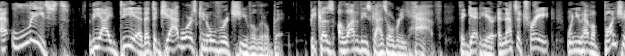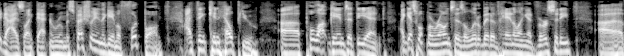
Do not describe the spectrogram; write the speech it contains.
at least the idea that the Jaguars can overachieve a little bit because a lot of these guys already have to get here. And that's a trait when you have a bunch of guys like that in a room, especially in the game of football, I think can help you uh, pull out games at the end. I guess what Marrone says a little bit of handling adversity. Uh,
